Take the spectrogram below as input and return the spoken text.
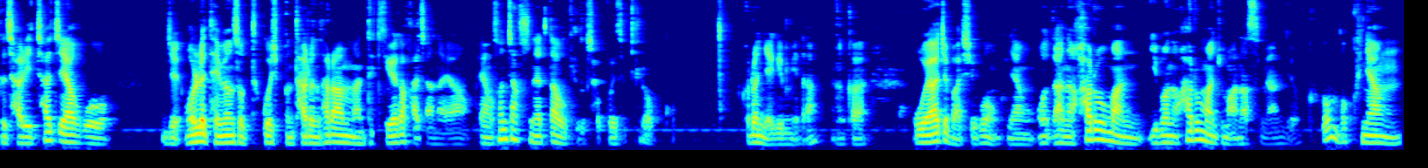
그 자리 차지하고 이제 원래 대면 수업 듣고 싶은 다른 사람한테 기회가 가잖아요. 그냥 선착순 했다고 계속 잡고 있을 필요 없고. 그런 얘기입니다. 그러니까 오해하지 마시고 그냥 어, 나는 하루만 이번 하루만 좀 안 왔으면 안 돼요. 그건 뭐 그냥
